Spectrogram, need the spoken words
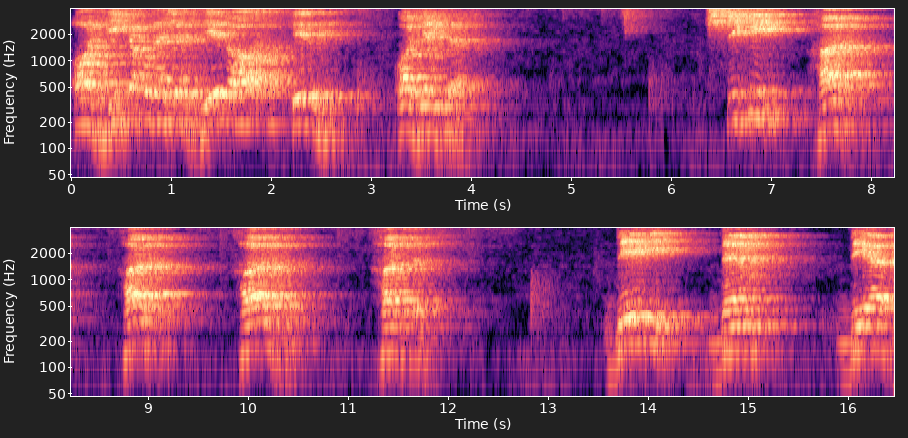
और ही का पोजेशन हिज और हिज और हिमसेल्फ शी की her her her herself they की देम देयर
